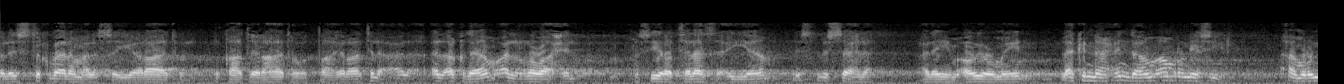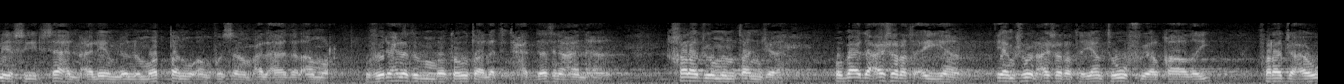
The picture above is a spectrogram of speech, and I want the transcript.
وليس استقبالهم على السيارات والقاطرات أو الطائرات لا على الأقدام وعلى الرواحل. مسيرة ثلاثة أيام ليست بالسهلة عليهم أو يومين لكنها عندهم أمر يسير. أمر يسير سهل عليهم لأنهم وطنوا أنفسهم على هذا الأمر. وفي رحلة ابن بطوطة التي تحدثنا عنها خرجوا من طنجة وبعد عشرة أيام يمشون عشرة أيام توفي القاضي فرجعوا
